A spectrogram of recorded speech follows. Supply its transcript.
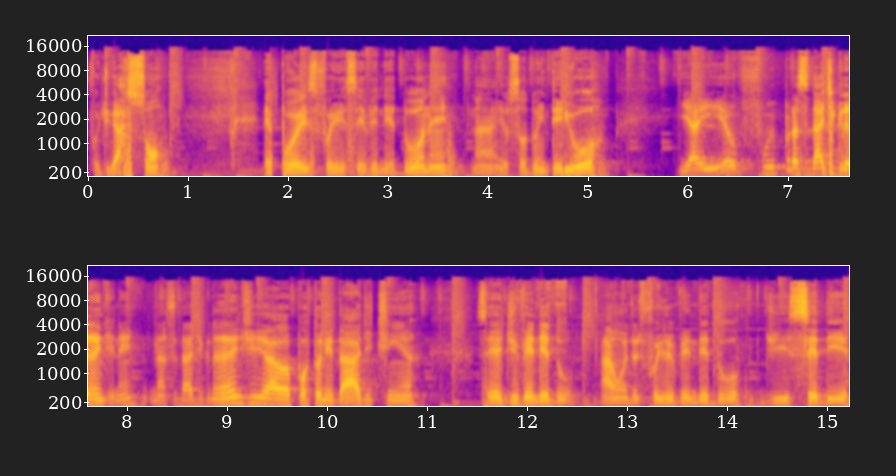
foi de garçom depois foi ser vendedor, né? Eu sou do interior. E aí eu fui para a cidade grande, né? Na cidade grande a oportunidade tinha ser de vendedor, aonde eu fui vendedor de CD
